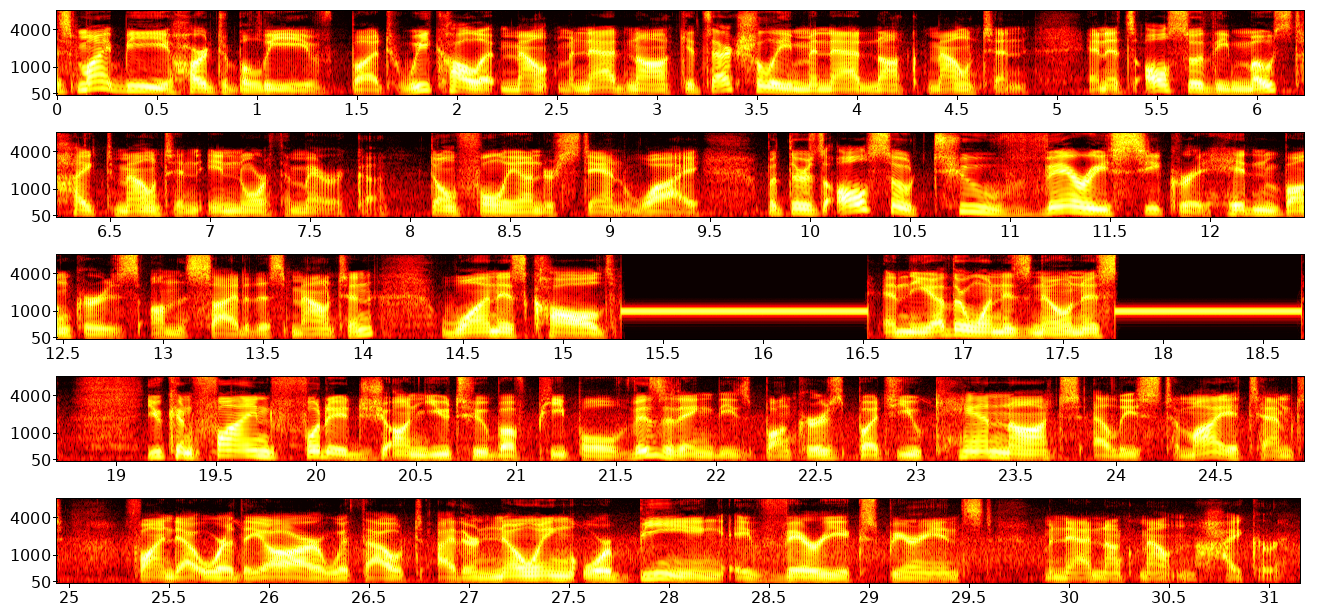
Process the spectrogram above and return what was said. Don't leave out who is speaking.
Speaker 1: This might be hard to believe, but we call it Mount Monadnock. It's actually Monadnock Mountain, and it's also the most hiked mountain in North America. Don't fully understand why, but there's also two very secret hidden bunkers on the side of this mountain. One is called and the other one is known as you can find footage on YouTube of people visiting these bunkers, but you cannot, at least to my attempt, find out where they are without either knowing or being a very experienced Monadnock Mountain hiker.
